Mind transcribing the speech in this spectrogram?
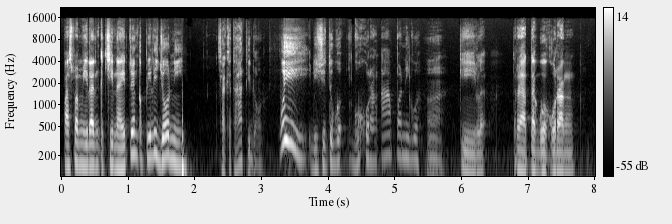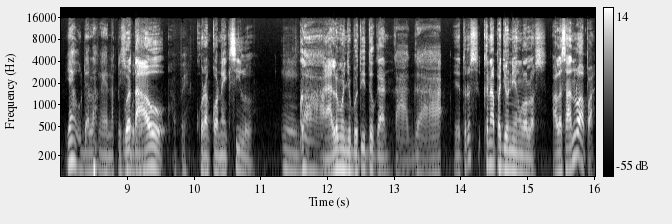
pas pemilihan ke Cina itu yang kepilih Joni. Sakit hati dong. Wih, di situ gua gua kurang apa nih gua? Heeh. Gila. Ternyata gua kurang ya udahlah nggak enak Gue disebut. tahu. Apa? Kurang koneksi lo. Enggak. Nah, lu mau nyebut itu kan? Kagak. Ya terus kenapa Joni yang lolos? Alasan lu apa?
